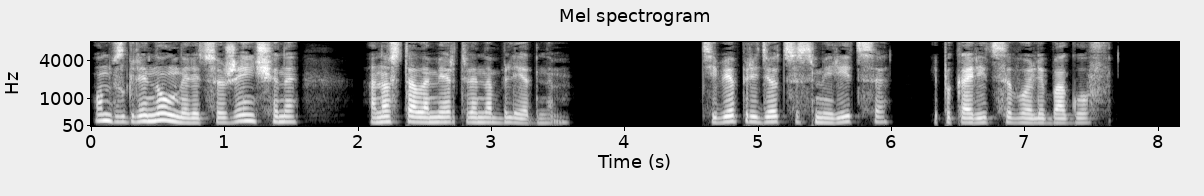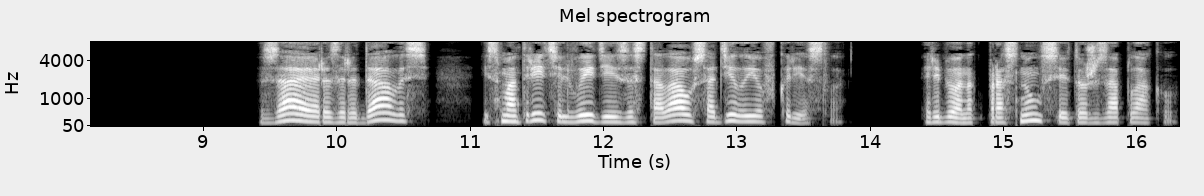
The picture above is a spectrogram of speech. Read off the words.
Он взглянул на лицо женщины, оно стало мертвенно-бледным. «Тебе придется смириться и покориться воле богов». Зая разрыдалась, и смотритель, выйдя из-за стола, усадил ее в кресло. Ребенок проснулся и тоже заплакал.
